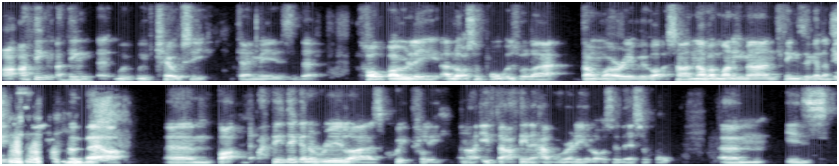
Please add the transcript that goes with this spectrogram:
I think I think with, with Chelsea, Jamie, is that Todd Boehly. A lot of supporters were like, don't worry, we've got so another money man. Things are going to be even better. Um, but I think they're going to realise quickly, and I, if that, I think they have already a lot of their support, um, is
